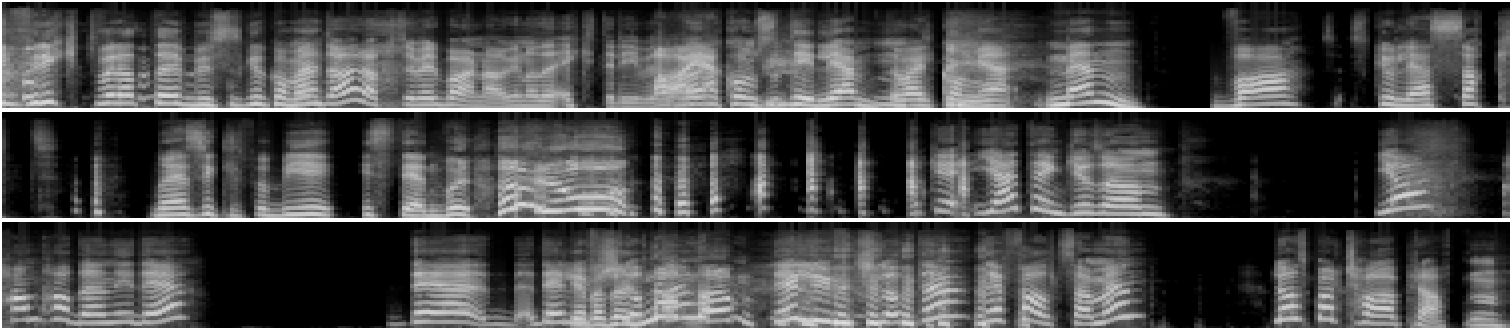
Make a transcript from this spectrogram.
i frykt for at eh, bussen skulle komme. Men da rakk du vel barnehagen og det ekte livet? Å, jeg kom så tidlig hjem! Det var helt konge. Men hva skulle jeg sagt når jeg syklet forbi istedenfor 'hallo'? Ok, jeg tenker jo sånn Ja, han hadde en idé. Det, det sånn, luftslottet! Det luftslottet, det falt sammen. La oss bare ta praten.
